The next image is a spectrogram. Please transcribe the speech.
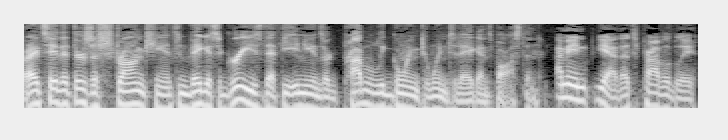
but I'd say that there's a strong chance, and Vegas agrees that the Indians are probably going to win today against Boston. I mean, yeah, that's probably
